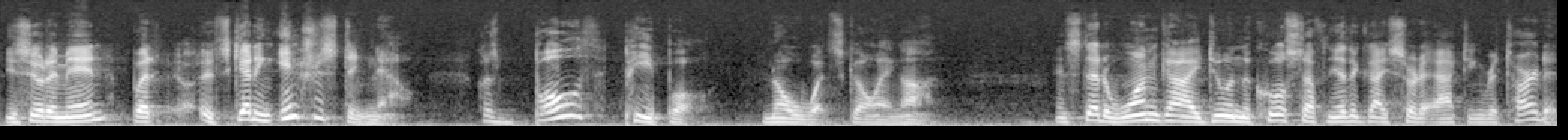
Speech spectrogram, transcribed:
You see what I mean? But it's getting interesting now because both people know what's going on. Instead of one guy doing the cool stuff and the other guy sort of acting retarded.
